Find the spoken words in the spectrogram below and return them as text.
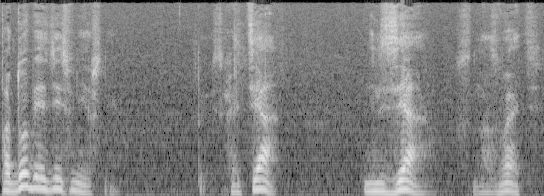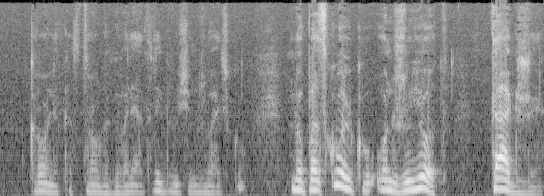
подобие здесь внешнее. То есть, хотя нельзя назвать кролика, строго говоря, отрыгивающим жвачку, но поскольку он жует так же,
